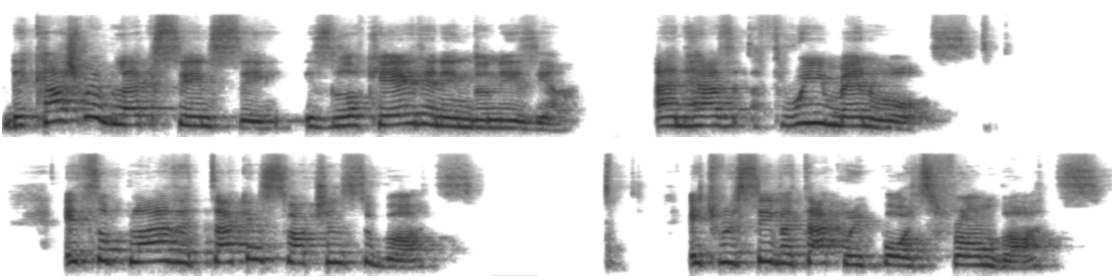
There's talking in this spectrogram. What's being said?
The Kashmir Black CNC is located in Indonesia and has three main roles. It supplies attack instructions to bots, it receives attack reports from bots,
